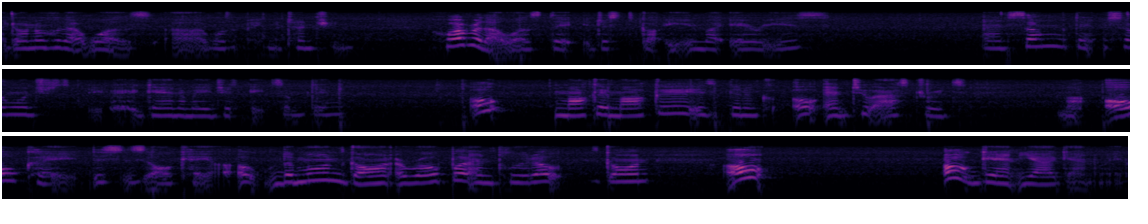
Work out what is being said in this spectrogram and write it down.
I don't know who that was. Uh, I wasn't paying attention. Whoever that was, they just got eaten by Ares. And some someone just, Ganymede just ate something. Oh, Makemake is gonna, oh, and two asteroids. Ma okay, this is all chaos. Oh, the moon's gone. Europa and Pluto is gone. Oh! Oh, Gan yeah, Ganymede.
